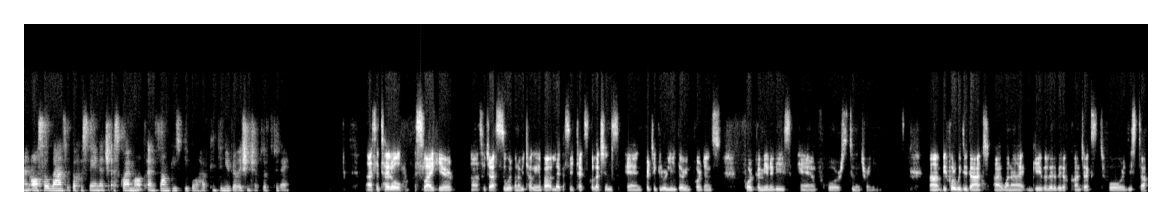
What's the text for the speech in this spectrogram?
And also lands that the Husainich, Esquimalt, and Songhees people have continued relationships with today. As the title slide here uh, suggests, we're going to be talking about legacy text collections and particularly their importance for communities and for student training. Uh, before we do that, I want to give a little bit of context for this talk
